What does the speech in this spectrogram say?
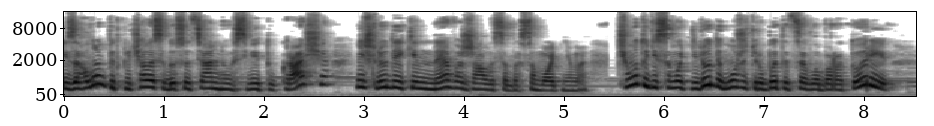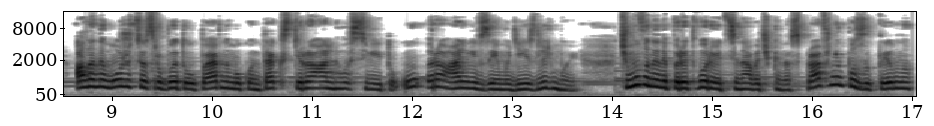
і загалом підключалися до соціального світу краще, ніж люди, які не вважали себе самотніми. Чому тоді самотні люди можуть робити це в лабораторії, але не можуть це зробити у певному контексті реального світу, у реальній взаємодії з людьми? Чому вони не перетворюють ці навички на справжню позитивну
